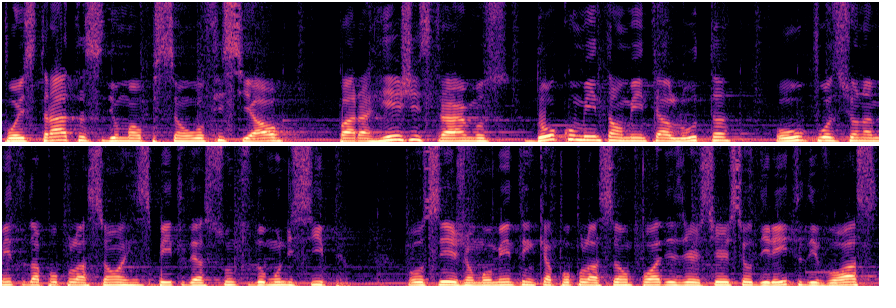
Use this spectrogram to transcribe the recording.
pois trata-se de uma opção oficial para registrarmos documentalmente a luta ou o posicionamento da população a respeito de assuntos do município, ou seja, o momento em que a população pode exercer seu direito de voz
